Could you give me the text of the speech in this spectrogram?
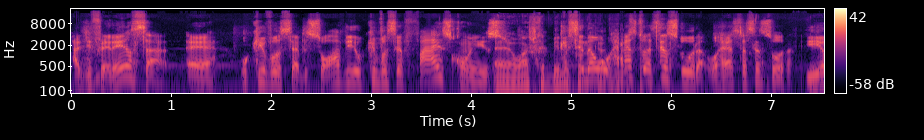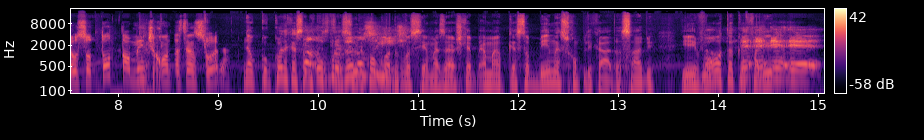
A diferença é o que você absorve e o que você faz com isso. É, eu acho que é bem Porque mais senão o complicado resto é censura. O resto é censura. E eu sou totalmente contra a censura. Não, quando a questão Não, da o problema censura, é eu concordo seguinte- com você, mas eu acho que é uma questão bem mais complicada, sabe? E aí volta ao que eu É, falei é, é,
